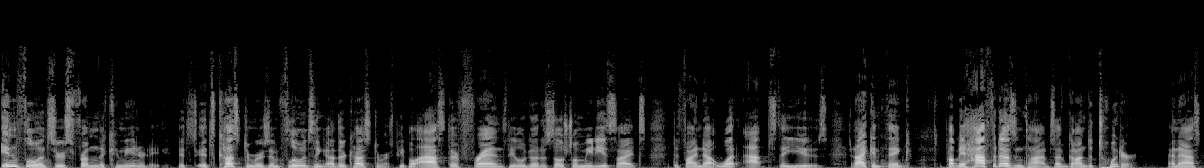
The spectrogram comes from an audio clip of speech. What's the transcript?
influencers from the community. It's it's customers influencing other customers. People ask their friends. People go to social media sites to find out what apps they use. And I can think probably half a dozen times I've gone to Twitter and asked,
